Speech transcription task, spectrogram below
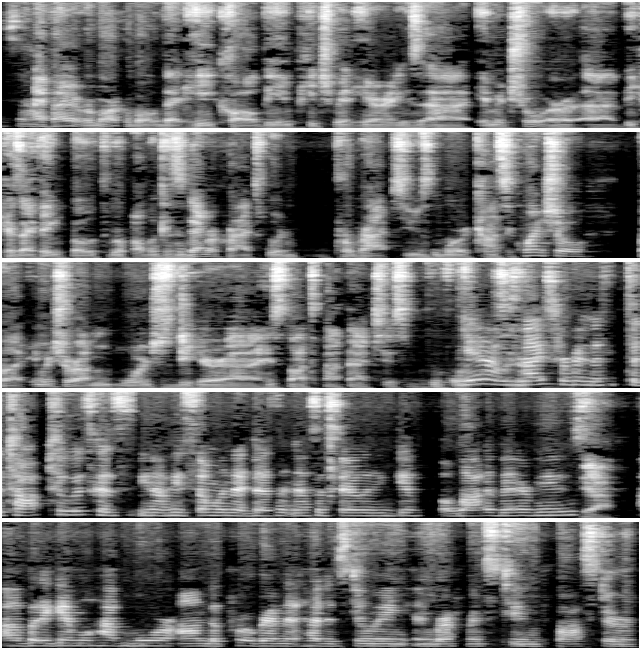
So. I find it remarkable that he called the impeachment hearings uh, immature uh, because I think both Republicans and Democrats would perhaps use the word consequential but immature, I'm more interested to hear uh, his thoughts about that too. So yeah, it was nice for him to, to talk to us because you know he's someone that doesn't necessarily give a lot of interviews. Yeah. Uh, but again, we'll have more on the program that HUD is doing in reference to foster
